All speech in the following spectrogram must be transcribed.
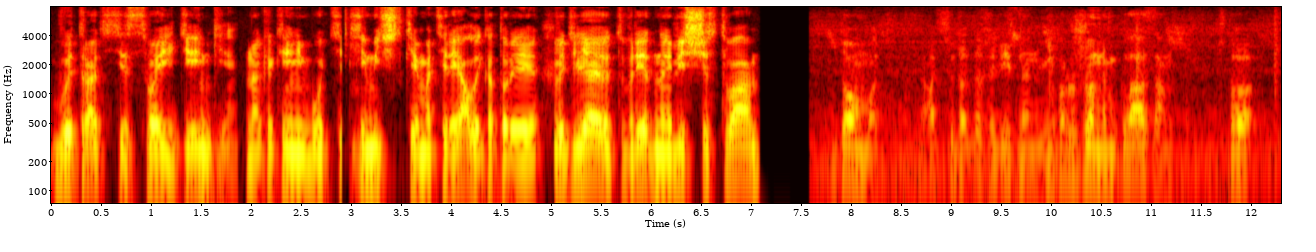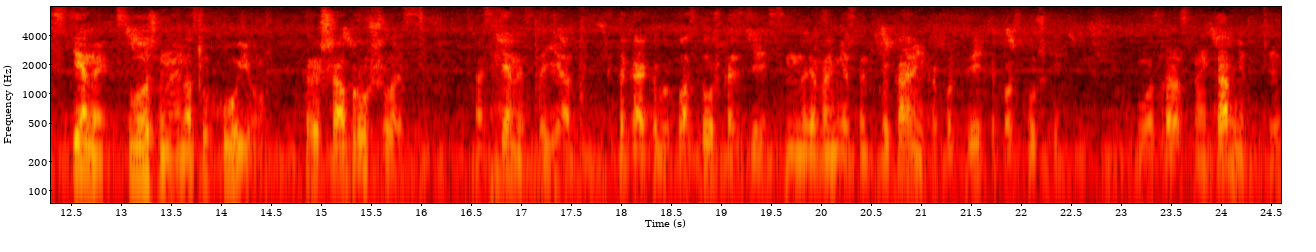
вы тратите свои деньги на какие-нибудь химические материалы, которые выделяют вредные вещества. Дом вот отсюда даже видно невооруженным глазом, что стены сложенные на сухую. Крыша обрушилась, а стены стоят. Такая как бы пластушка здесь. Наверное, местный такой камень, как вот видите, пластушки. Вот разные камни такие.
